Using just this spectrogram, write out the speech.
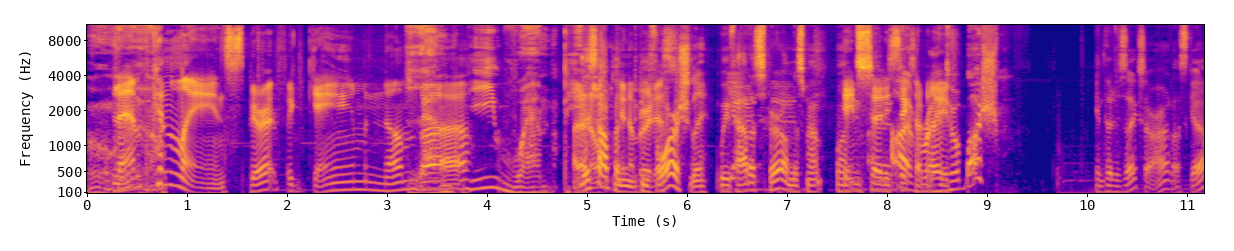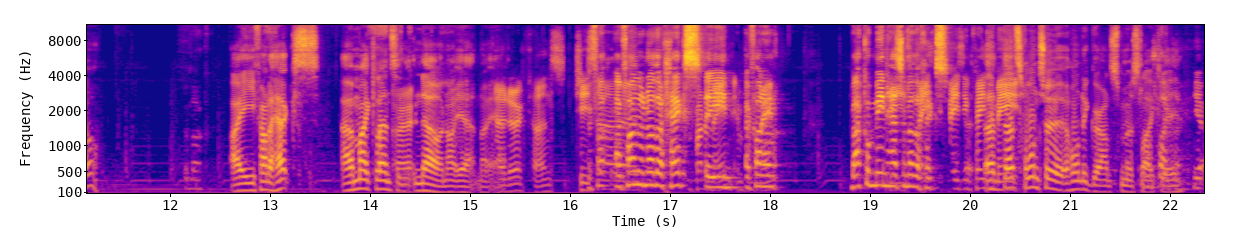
Lampkin Lane, spirit for game number he wampy. This happened before, actually. We've Yeah, had a spirit on this map. game once. 36, I've I ran into a bush. Game 36. All right, let's go. Good luck. I found a hex. My cleanse. All right. No, not yet. Not I yet. don't cons. I, found, uh, I found another hex. front of main, In, in I found an, back of main has another facing- hex. Facing, facing That, that's haunted, haunted grounds, most Most likely. likely, Yeah.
